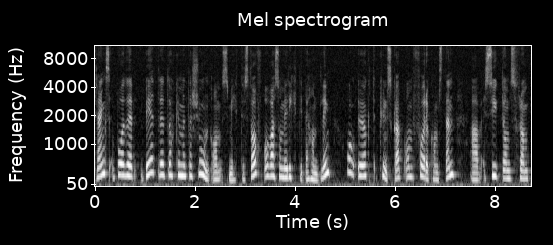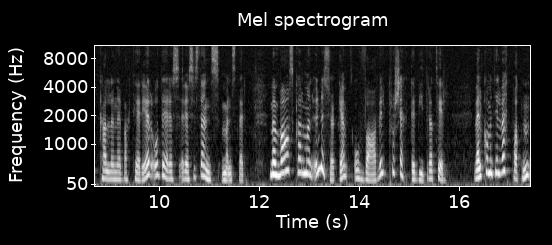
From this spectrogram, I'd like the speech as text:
trengs både bedre dokumentasjon om smittestoff og hva som er riktig behandling, og økt kunnskap om forekomsten av sykdomsframkallende bakterier og deres resistensmønster. Men hva skal man undersøke, og hva vil prosjektet bidra til? Velkommen til Vettpotten,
